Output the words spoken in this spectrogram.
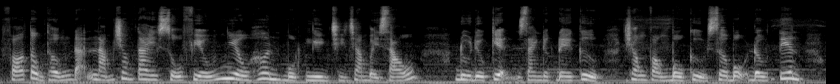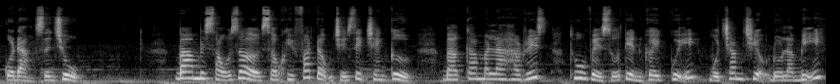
Phó Tổng thống đã nắm trong tay số phiếu nhiều hơn 1.976, đủ điều kiện giành được đề cử trong vòng bầu cử sơ bộ đầu tiên của Đảng Dân Chủ. 36 giờ sau khi phát động chiến dịch tranh cử, bà Kamala Harris thu về số tiền gây quỹ 100 triệu đô la Mỹ,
